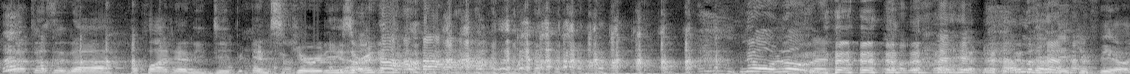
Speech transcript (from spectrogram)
that doesn't uh, apply to any deep insecurities or anything. no, no, man. No, man. How does that make you feel?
